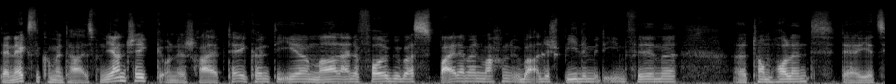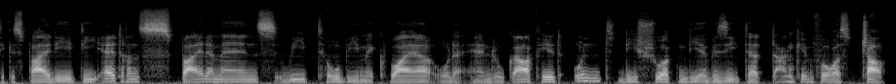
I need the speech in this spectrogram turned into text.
Der nächste Kommentar ist von Janschik und er schreibt, hey, könnt ihr mal eine Folge über Spider-Man machen, über alle Spiele mit ihm, Filme? Äh, Tom Holland, der jetzige Spidey, die älteren Spider-Mans wie Tobey Maguire oder Andrew Garfield und die Schurken, die er besiegt hat. Danke im Voraus. Ciao.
